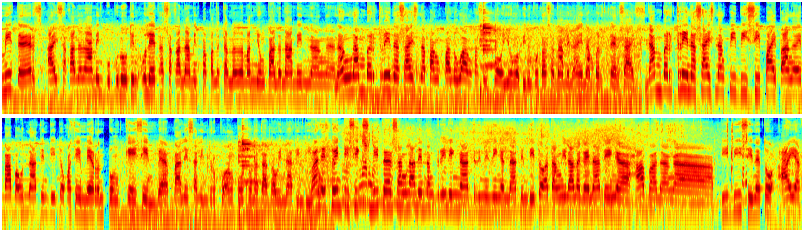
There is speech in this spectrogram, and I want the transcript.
meters, ay saka na namin bubunutin ulit at saka namin papalitan na naman yung bala namin ng, uh, ng number 3 na size na pangpaluwang kasi po yung binubutasan namin ay number 3 ang size. Number 3 na size ng PVC pipe ang ibabaon natin dito kasi meron pong casing. Ba- Bali salindro po ang puso na gagawin natin dito. Bali 26 meters ang lalim ng drilling na drillingan natin dito at ang ilalagay nating ah, haba ng ah, PVC na ito ay ah,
